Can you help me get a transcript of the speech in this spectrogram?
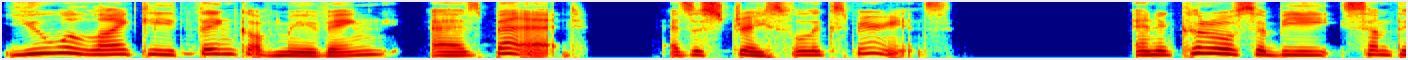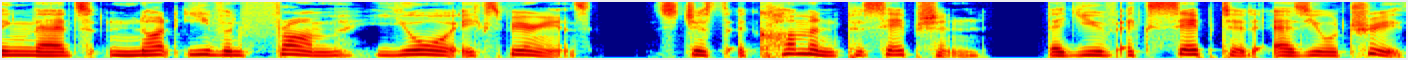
You will likely think of moving as bad, as a stressful experience. And it could also be something that's not even from your experience. It's just a common perception that you've accepted as your truth.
